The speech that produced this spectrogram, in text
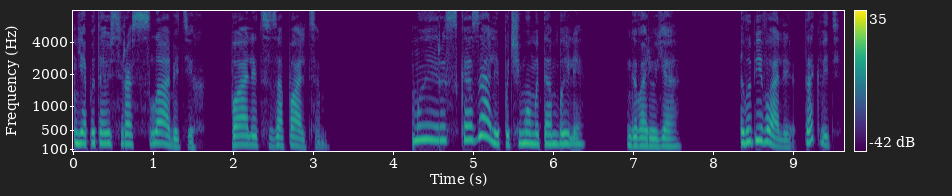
Я пытаюсь расслабить их, палец за пальцем. Мы рассказали, почему мы там были, говорю я. Выпивали, так ведь?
